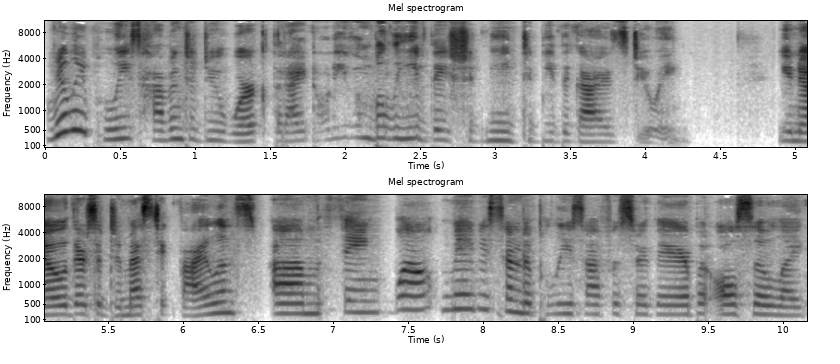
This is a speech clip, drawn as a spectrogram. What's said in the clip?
really police having to do work that I don't even believe they should need to be the guys doing. You know, there's a domestic violence um, thing. Well, maybe send a police officer there, but also like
